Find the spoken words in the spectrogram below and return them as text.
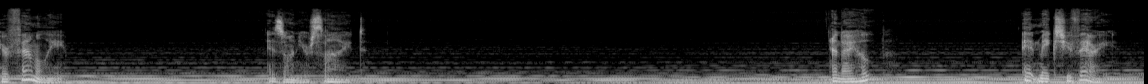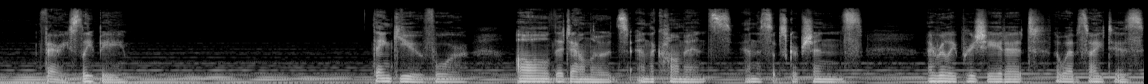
your family is on your side. And I hope it makes you very, very sleepy. Thank you for all the downloads and the comments and the subscriptions. I really appreciate it. The website is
